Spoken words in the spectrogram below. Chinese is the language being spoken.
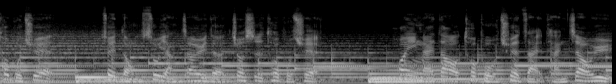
拓普雀最懂素养教育的就是拓普雀，欢迎来到拓普雀仔谈教育。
